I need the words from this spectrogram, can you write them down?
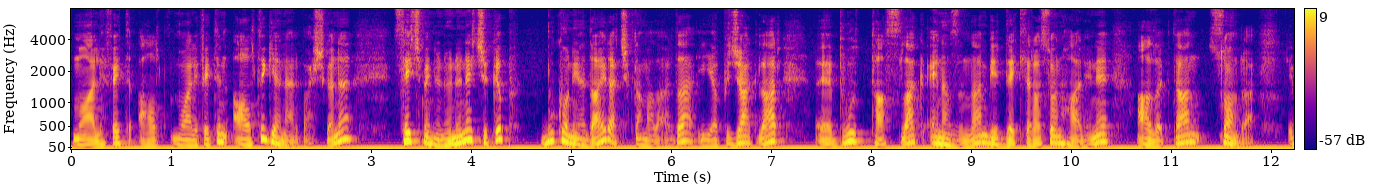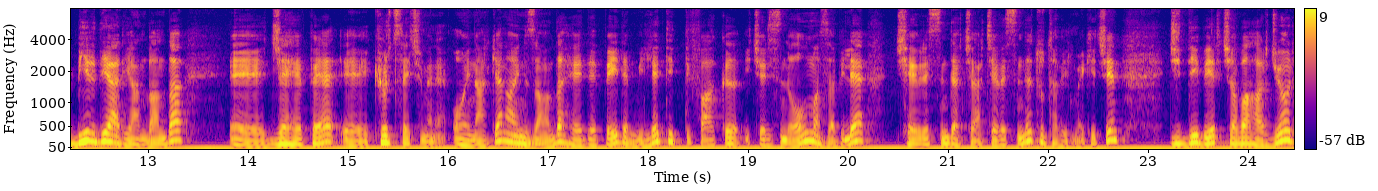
muhalefet alt, muhalefetin 6 genel başkanı seçmenin önüne çıkıp bu konuya dair açıklamalarda yapacaklar. E, bu taslak en azından bir deklarasyon halini aldıktan sonra. Bir diğer yandan da e, CHP e, Kürt seçmeni oynarken aynı zamanda HDP'yi de Millet İttifakı içerisinde olmasa bile çevresinde, çerçevesinde tutabilmek için ciddi bir çaba harcıyor.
